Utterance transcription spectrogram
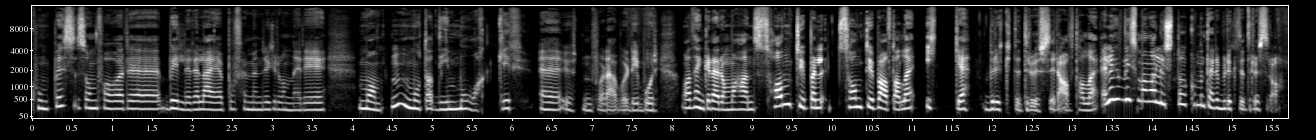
kompis som får billigere leie på 500 kroner i måneden mot at de måker utenfor der hvor de bor. Hva tenker dere om å ha en sånn type, sånn type avtale, ikke brukte truser-avtale? Eller hvis man har lyst til å kommentere brukte truser òg.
